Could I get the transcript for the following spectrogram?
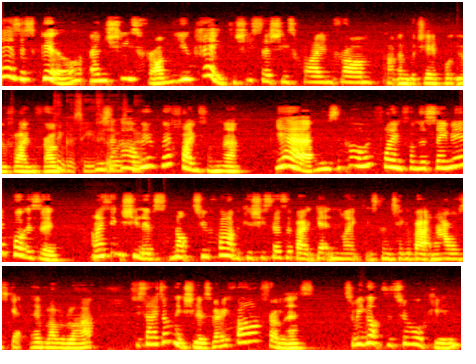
there's this girl, and she's from UK because she says she's flying from. I can't remember which airport you were flying I from. think it was He was Heathrow. like, "Oh, we're, we're flying from that." Yeah, and he was like, "Oh, we're flying from the same airport as her." And I think she lives not too far because she says about getting like it's going to take about an hour to get there, blah blah blah. She said, "I don't think she lives very far from us." So we got to talking,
